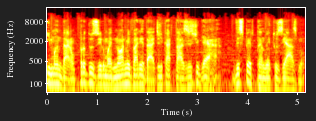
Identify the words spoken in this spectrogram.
e mandaram produzir uma enorme variedade de cartazes de guerra, despertando entusiasmo,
